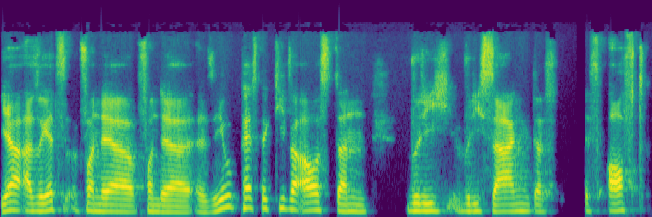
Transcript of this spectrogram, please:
Ja, also jetzt von der, von der äh, SEO-Perspektive aus, dann würde ich, würde ich sagen, dass es oft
